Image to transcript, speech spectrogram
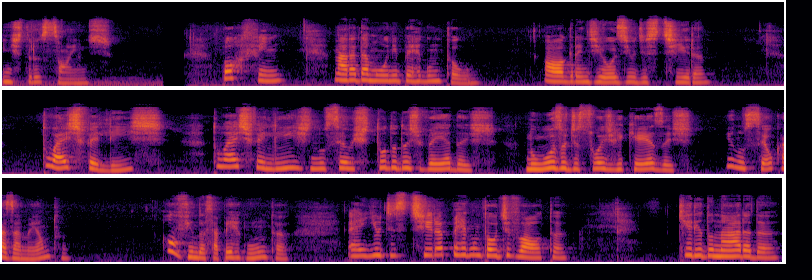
instruções. Por fim, Narada Muni perguntou: Ó oh, grandioso Yudhishthira, tu és feliz? Tu és feliz no seu estudo dos Vedas, no uso de suas riquezas e no seu casamento? Ouvindo essa pergunta, é, Yudhishthira perguntou de volta: Querido Narada,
